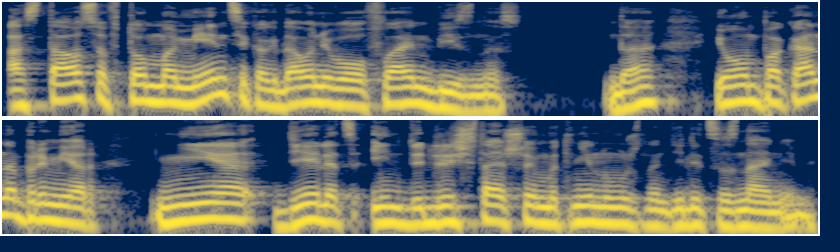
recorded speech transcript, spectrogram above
остался в том моменте, когда у него оффлайн бизнес. Да, и он пока, например, не делится, или считает, что ему это не нужно, делиться знаниями.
